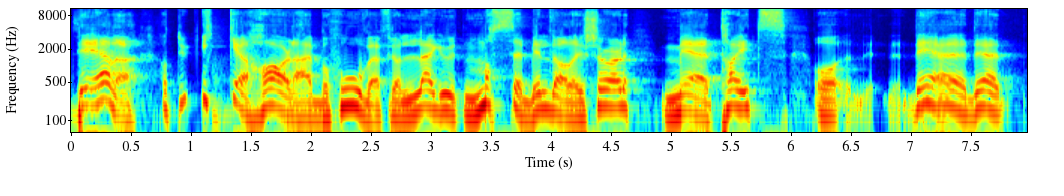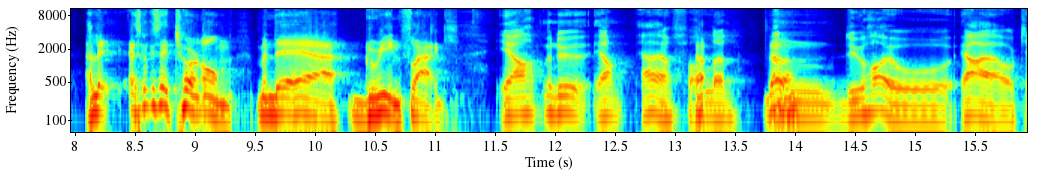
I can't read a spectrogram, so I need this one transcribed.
Det er det. At du ikke har det her behovet for å legge ut masse bilder av deg sjøl med tights. Og det er, det er Eller jeg skal ikke si turn on, men det er green flag. Ja, men du Ja, ja, ja for all Ja, del. Det det. Men du har jo Ja, ja, ok.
